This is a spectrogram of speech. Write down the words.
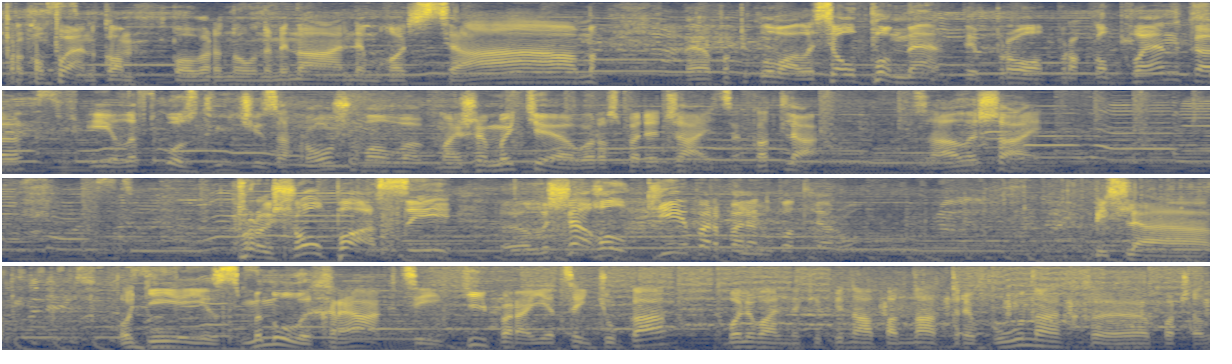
Прокопенко повернув номінальним гостям. Е, Попіклувалися опоненти про Прокопенка. І Левко двічі загрожував. Майже миттєво розпоряджається. Котляк залишає. Пройшов пас і е, лише голкіпер перед Котляром. Після однієї з минулих реакцій кіпера Яцентюка болівальники Пінапа на трибунах е, почали.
